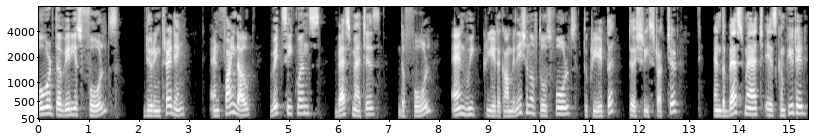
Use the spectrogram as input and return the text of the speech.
over the various folds during threading and find out which sequence best matches the fold and we create a combination of those folds to create the tertiary structure and the best match is computed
